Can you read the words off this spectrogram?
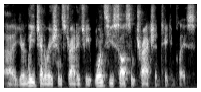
uh, your lead generation strategy once you saw some traction taking place?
